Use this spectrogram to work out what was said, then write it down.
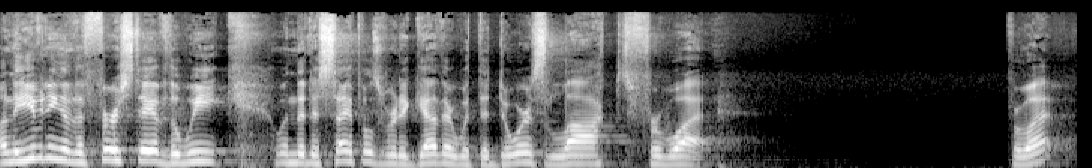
On the evening of the first day of the week, when the disciples were together with the doors locked for what? For what?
